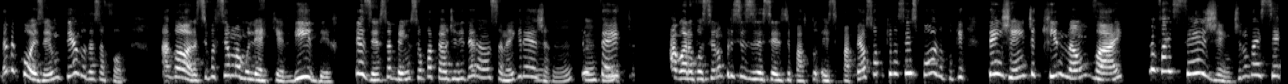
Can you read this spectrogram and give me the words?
Primeira coisa, eu entendo dessa forma. Agora, se você é uma mulher que é líder, exerça bem o seu papel de liderança na igreja. Uhum, Perfeito. Uhum. Agora, você não precisa exercer esse, esse papel só porque você é esposa, porque tem gente que não vai não vai ser, gente, não vai ser.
